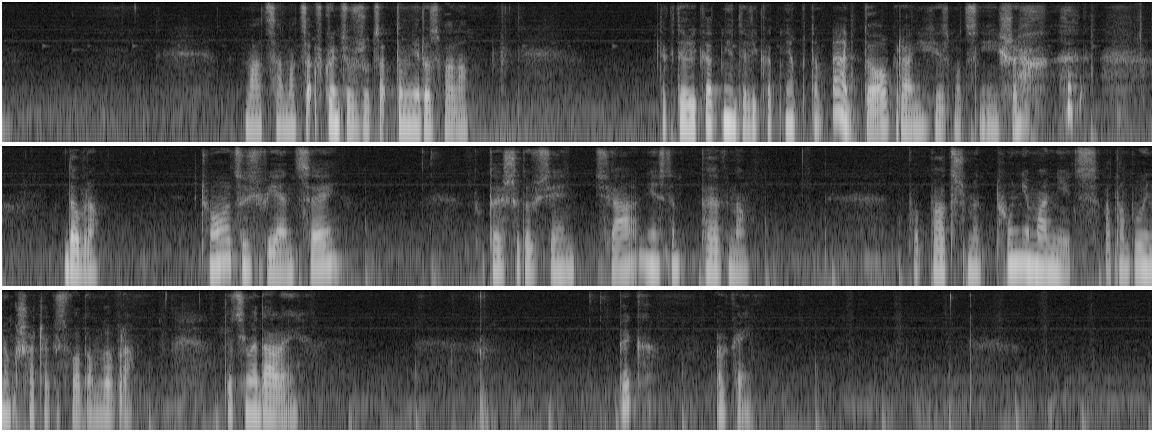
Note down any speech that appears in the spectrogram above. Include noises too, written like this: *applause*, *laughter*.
Maca, maca. W końcu wrzuca. To mnie rozwala. Tak delikatnie, delikatnie, a potem. E, dobra, niech jest mocniejsze. *laughs* dobra. Czy mamy coś więcej? Tutaj jeszcze do wzięcia. Nie jestem pewna. Popatrzmy, tu nie ma nic, a tam był ino krzaczek z wodą. Dobra, lecimy dalej. Pyk. Ok.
